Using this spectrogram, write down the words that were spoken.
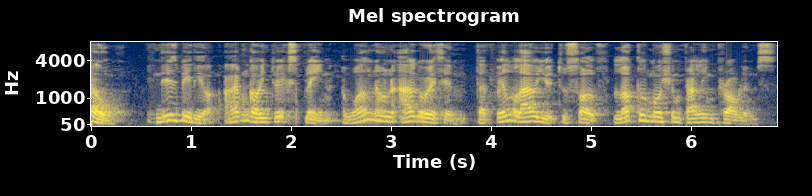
Hello, in this video I'm going to explain a well-known algorithm that will allow you to solve local motion planning problems,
